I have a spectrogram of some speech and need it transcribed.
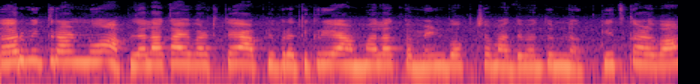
तर मित्रांनो आपल्याला काय वाटतंय? आपली प्रतिक्रिया आम्हाला कमेंट बॉक्सच्या माध्यमातून नक्कीच कळवा.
